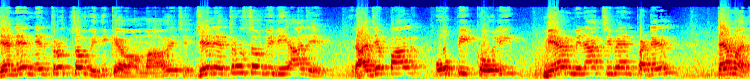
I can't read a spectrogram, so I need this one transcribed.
જેને નેત્રોત્સવ વિધિ કહેવામાં આવે છે. જે નેત્રોત્સવ વિધિ આજે રાજ્યપાલ ઓપી કોહલી, મેયર મીનાક્ષીબેન પટેલ તેમજ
